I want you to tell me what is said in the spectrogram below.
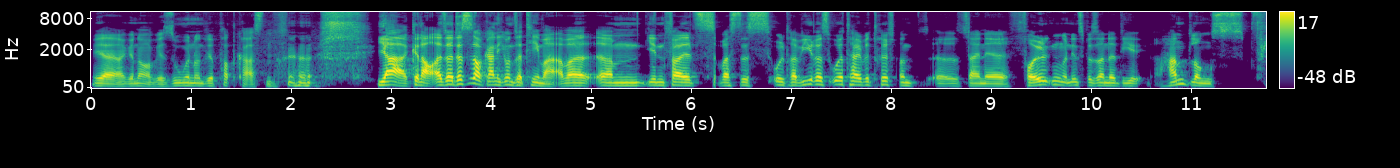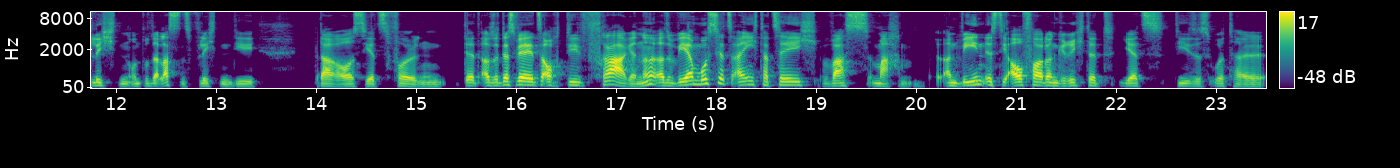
Ja, genau. Wir zoomen und wir podcasten. ja, genau. Also das ist auch gar nicht unser Thema. Aber ähm, jedenfalls, was das Ultravirus-Urteil betrifft und äh, seine Folgen und insbesondere die Handlungspflichten und Unterlassenspflichten, die daraus jetzt folgen. Also das wäre jetzt auch die Frage. Ne? Also wer muss jetzt eigentlich tatsächlich was machen? An wen ist die Aufforderung gerichtet, jetzt dieses Urteil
